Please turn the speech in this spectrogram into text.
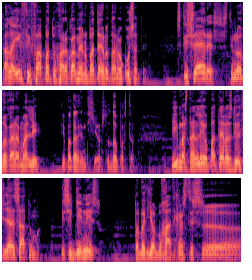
Αλλά ήρθε η φάπα του χαρακαμένου πατέρωτα, το ακούσατε. Στις αίρε, στην οδό Καραμαλή. Τίποτα δεν είναι τυχαίο στον τόπο αυτό. Ήμασταν, λέει ο πατέρας, 2.000 άτομα. Οι συγγενείς των παιδιών που χάθηκαν στις, ε,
